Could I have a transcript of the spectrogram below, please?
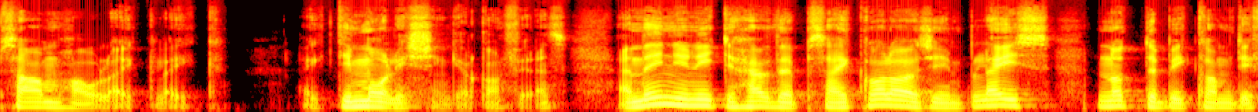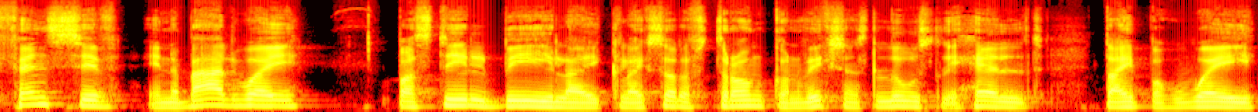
somehow like like like demolishing your confidence. And then you need to have the psychology in place, not to become defensive in a bad way, but still be like like sort of strong convictions, loosely held type of way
